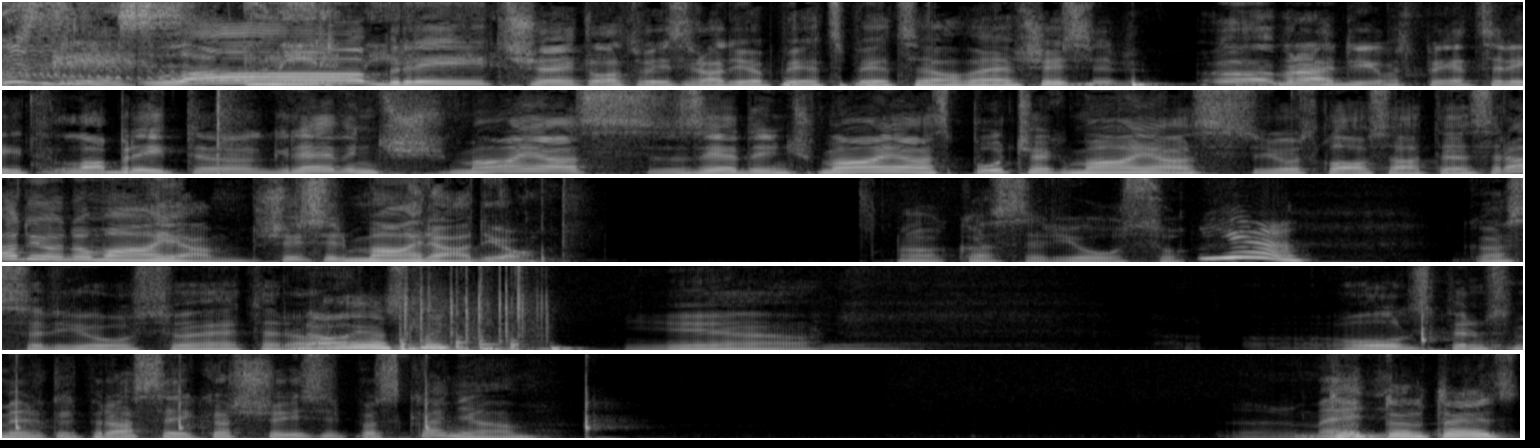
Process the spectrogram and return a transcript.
Uzgriez! Labrīt! Šeit Latvijas radio 5,5 LV. Šis ir uh, raidījums 5 rīt. Labrīt, uh, Grēviņš mājās, Ziediņš mājās, Puček mājās. Jūs klausāties radio no mājām. Šis ir mājradio. Uh, Kas ir jūsu, Jā, kas ir jūsu ēterā? Nav jau slikti. Jā. Uldis pirms mirkļa prasīja, kas šīs ir pa skaņām. Tu Mēģi... tur teici,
